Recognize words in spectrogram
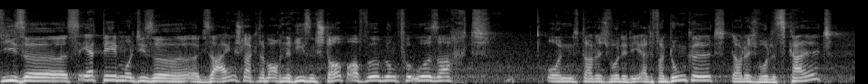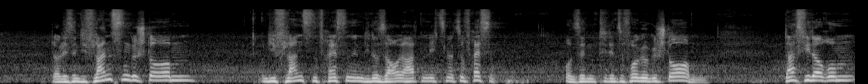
Dieses Erdbeben und diese, dieser Einschlag hat aber auch eine riesen Staubaufwirbelung verursacht und dadurch wurde die Erde verdunkelt, dadurch wurde es kalt Dadurch sind die Pflanzen gestorben und die pflanzenfressenden Dinosaurier hatten nichts mehr zu fressen und sind demzufolge gestorben. Das wiederum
